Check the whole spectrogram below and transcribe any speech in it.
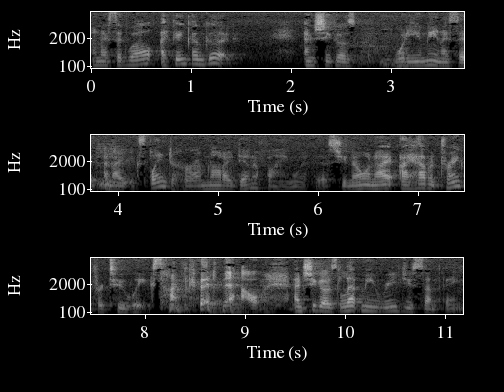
And I said, Well, I think I'm good. And she goes, What do you mean? I said, and I explained to her, I'm not identifying with this, you know, and I, I haven't drank for two weeks. I'm good now. And she goes, Let me read you something.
